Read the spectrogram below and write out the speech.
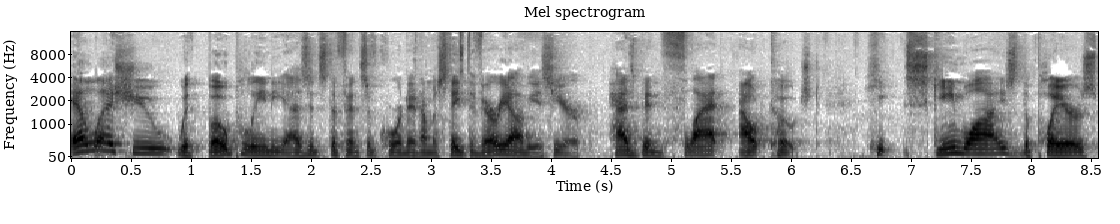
LSU, with Bo Pelini as its defensive coordinator, I'm going to state the very obvious here, has been flat out coached. Scheme wise, the players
